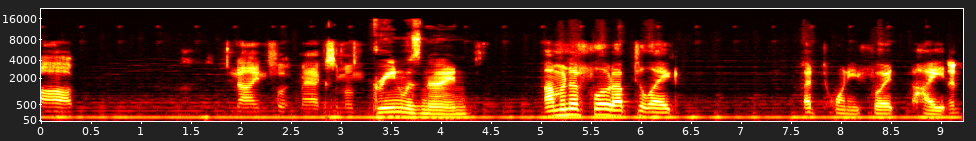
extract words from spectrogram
Uh, nine foot maximum. Green was nine. I'm gonna float up to like a 20 foot height. And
